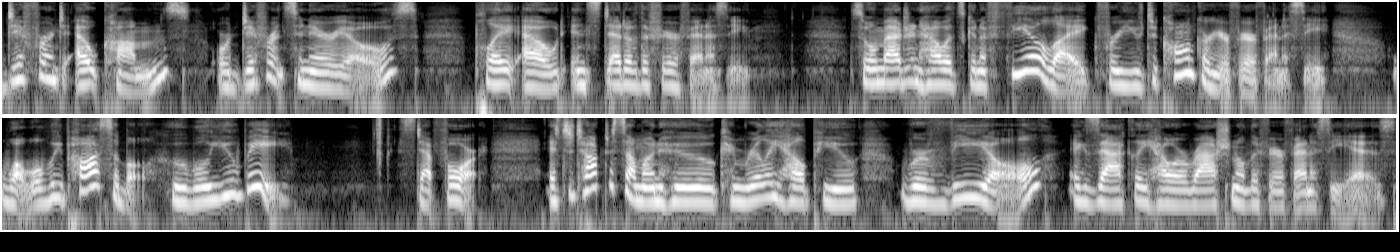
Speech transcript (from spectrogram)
different outcomes or different scenarios play out instead of the fear fantasy. So imagine how it's going to feel like for you to conquer your fear fantasy. What will be possible? Who will you be? Step four is to talk to someone who can really help you reveal exactly how irrational the fear fantasy is.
